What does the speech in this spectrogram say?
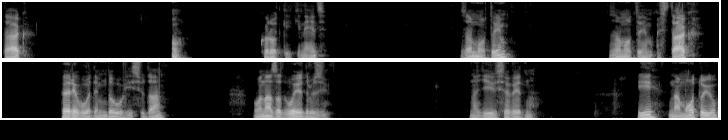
Так. О. Короткий кінець. Замотуємо. Замотуємо ось так. Переводимо довгий сюди. Вона за двоє, друзі. Надіюся, видно. І намотую.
